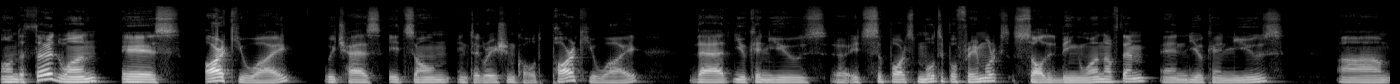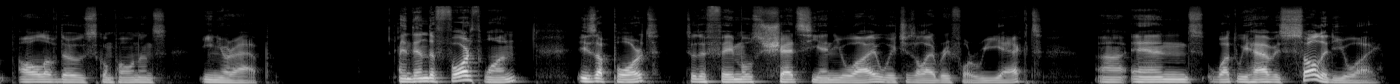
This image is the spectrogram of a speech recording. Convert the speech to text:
On the third one is ArkUI, which has its own integration called ParkUI that you can use. Uh, it supports multiple frameworks, Solid being one of them, and you can use um, all of those components in your app. And then the fourth one is a port to the famous ShadCN UI, which is a library for React. Uh, and what we have is Solid UI,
